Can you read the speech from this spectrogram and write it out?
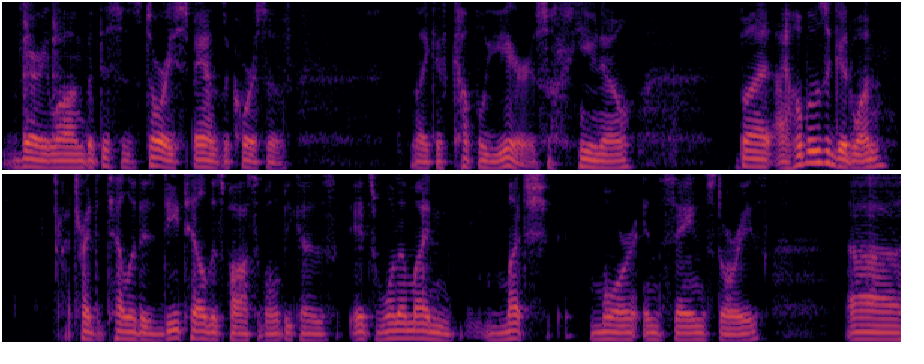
very long, but this is, story spans the course of like a couple years, you know. But I hope it was a good one. I tried to tell it as detailed as possible because it's one of my much more insane stories. Uh,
